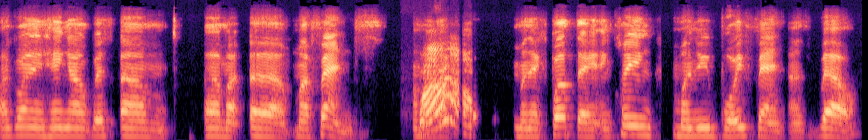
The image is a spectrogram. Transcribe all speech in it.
I'm going to hang out with um uh, my uh my friends. on my Wow. my next birthday, including my new boyfriend as well.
